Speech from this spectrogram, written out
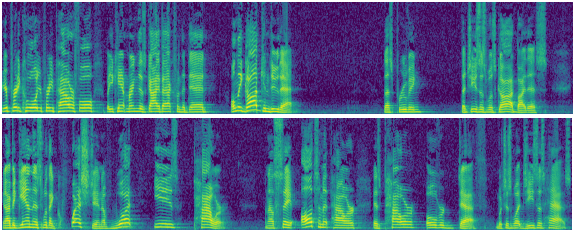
you're pretty cool, you're pretty powerful, but you can't bring this guy back from the dead. Only God can do that. Thus proving that Jesus was God by this. And I began this with a question of what is power? And I'll say ultimate power is power over death, which is what Jesus has.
